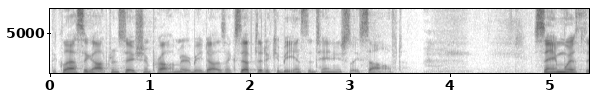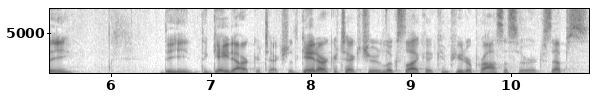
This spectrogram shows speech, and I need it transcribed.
The classic optimization problem everybody does, except that it can be instantaneously solved. Same with the, the, the gate architecture. The gate architecture looks like a computer processor, except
